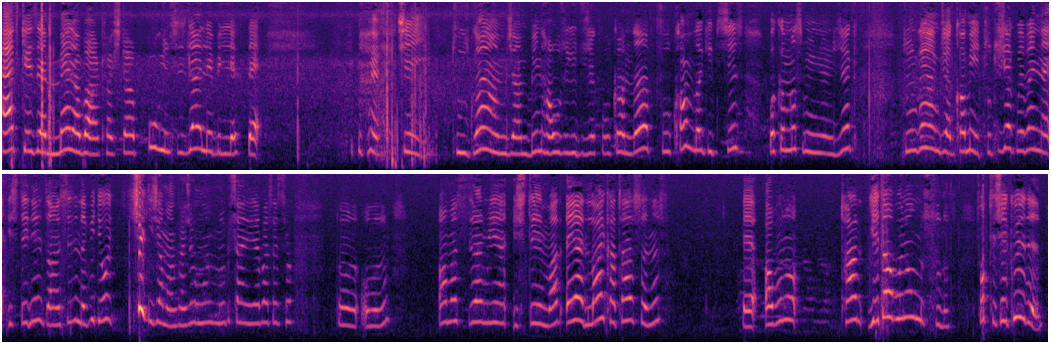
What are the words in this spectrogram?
Herkese merhaba arkadaşlar. Bugün sizlerle birlikte şey Tuzgay amcam bin havuzu gidecek Furkan'da. Furkan'la gideceğiz. Bakalım nasıl oynayacak. Tuzgay amcam kamerayı tutacak ve benimle istediğiniz zaman sizinle video çekeceğim arkadaşlar. Umarım bir saniye yaparsanız doğru olurum. Ama sizden bir isteğim var. Eğer like atarsanız e, abone tam 7 abone olmuşsunuz. Çok teşekkür ederim.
